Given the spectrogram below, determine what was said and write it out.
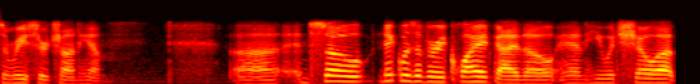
some research on him. Uh, and so Nick was a very quiet guy, though, and he would show up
